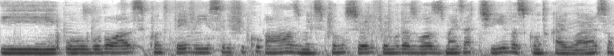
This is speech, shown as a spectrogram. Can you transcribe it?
E o Bobo Wallace, quando teve isso, ele ficou pasmo, ele se pronunciou, ele foi uma das vozes mais ativas contra o Kyle Larson,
